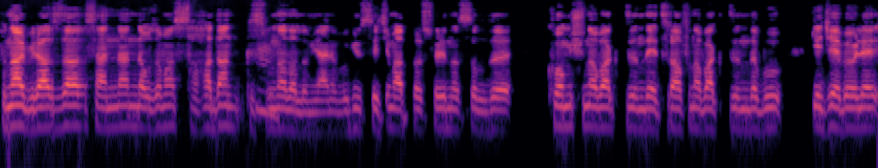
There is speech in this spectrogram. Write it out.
Pınar biraz daha senden de o zaman sahadan kısmını Hı. alalım. Yani bugün seçim atmosferi nasıldı? Komşuna baktığında, etrafına baktığında bu gece böyle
